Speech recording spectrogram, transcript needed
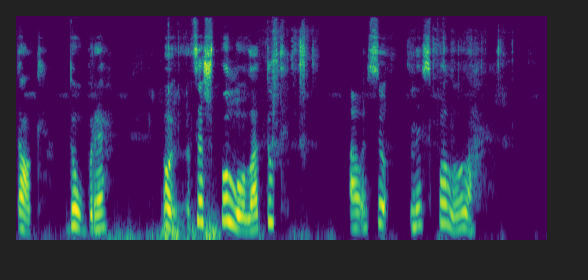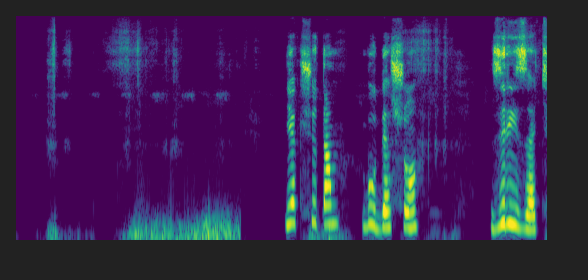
Так, добре. Ой, це ж полола тут, а ось о, не сполола. Якщо там буде що зрізати,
